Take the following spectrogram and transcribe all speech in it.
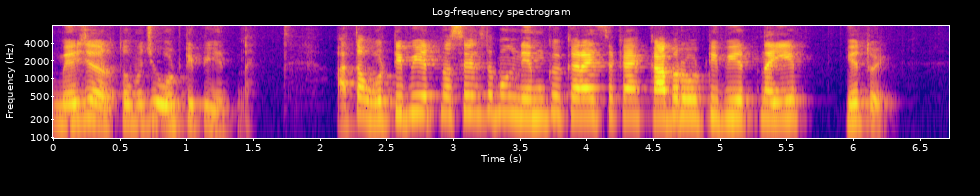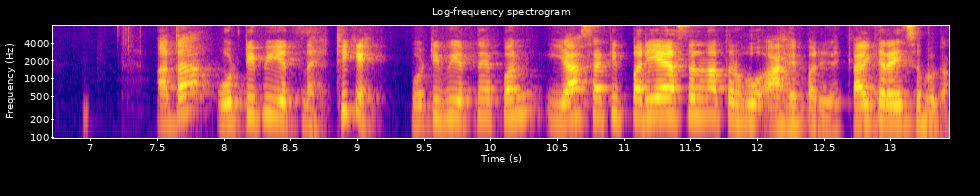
मेजर तो म्हणजे ओ टी पी येत नाही. आता ओ टी पी येत नसेल तर मग नेमकं करायचं काय? का बरं ओ टी पी येत नाहीये? येतोय. आता ओ टी पी येत नाही ठीक आहे? ओ टी पी येत नाही पण यासाठी पर्याय असेल ना तर हो आहे पर्याय. काय करायचं बघा?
